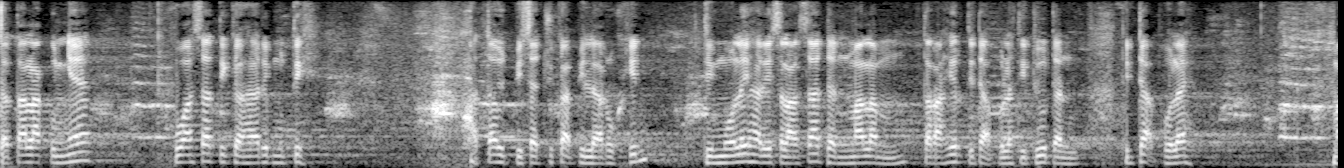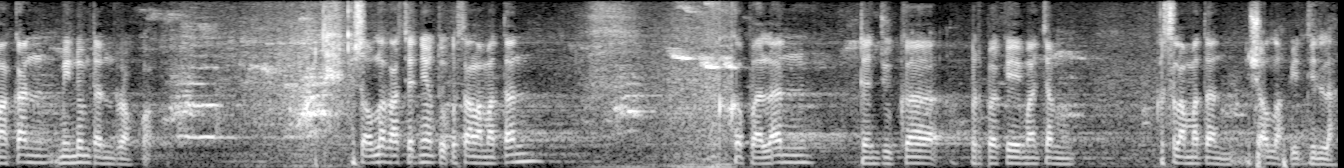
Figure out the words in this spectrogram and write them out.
Tata lakunya puasa tiga hari mutih Atau bisa juga bila ruhin Dimulai hari Selasa dan malam terakhir tidak boleh tidur dan tidak boleh makan, minum dan rokok Insya Allah kasetnya untuk keselamatan kekebalan dan juga berbagai macam keselamatan Insya Allah bidillah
